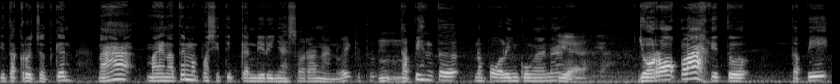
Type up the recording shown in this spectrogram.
kita kerucutkan. Nah main teh mempositifkan dirinya sorangan we gitu. Mm-mm. tapi henteu nempo lingkunganna. Iya. Jorok lah gitu. Tapi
